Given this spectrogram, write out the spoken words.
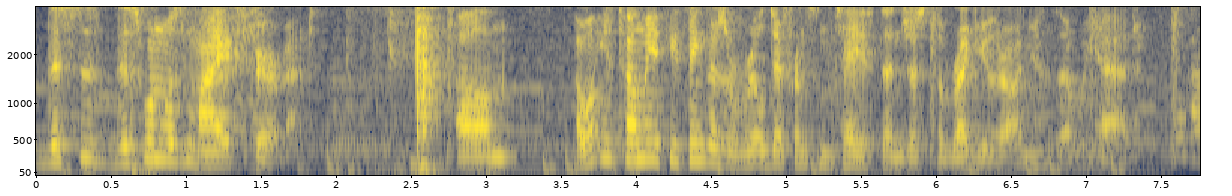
this is this one was my experiment. Um, I want you to tell me if you think there's a real difference in taste than just the regular onions that we had. Okay.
